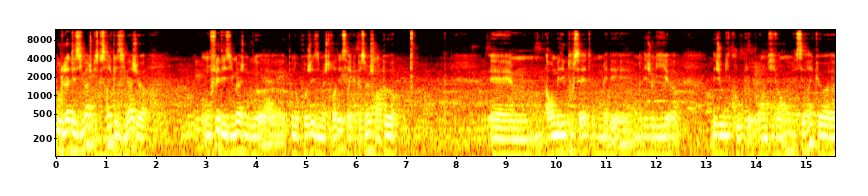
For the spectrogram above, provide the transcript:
Au-delà des images, parce que c'est vrai que les images, euh, on fait des images pour nos projets, des images 3D, c'est vrai que les personnages sont un peu. Alors on met des poussettes, on met des, on met des jolies des jolis couples pour rendre vivant. Mais c'est vrai que euh,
